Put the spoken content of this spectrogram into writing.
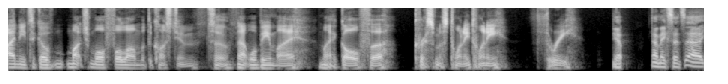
I need to go much more full on with the costume. So that will be my my goal for Christmas 2023. Yep. That makes sense. Uh,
